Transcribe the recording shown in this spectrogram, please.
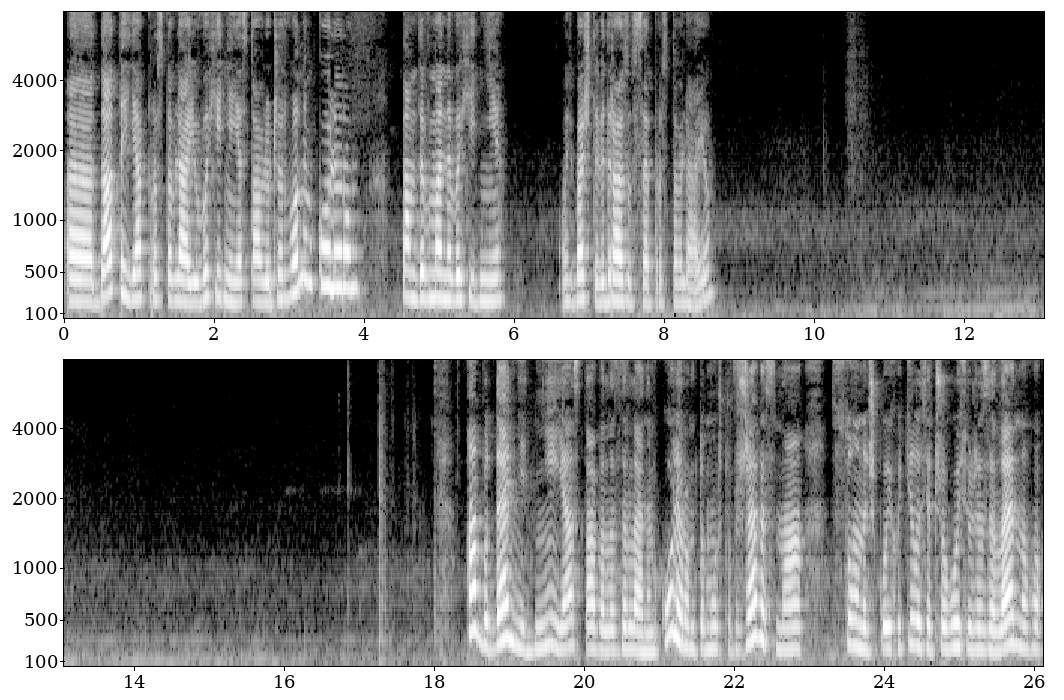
Е, дати я проставляю вихідні, я ставлю червоним кольором, там, де в мене вихідні. Ось, бачите, відразу все проставляю. А буденні дні я ставила зеленим кольором, тому що вже весна, сонечко, і хотілося чогось уже зеленого.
